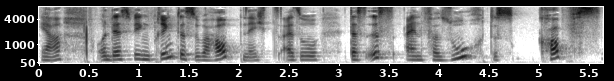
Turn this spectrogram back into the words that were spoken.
Ja, und deswegen bringt es überhaupt nichts. Also, das ist ein Versuch des Kopfs,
